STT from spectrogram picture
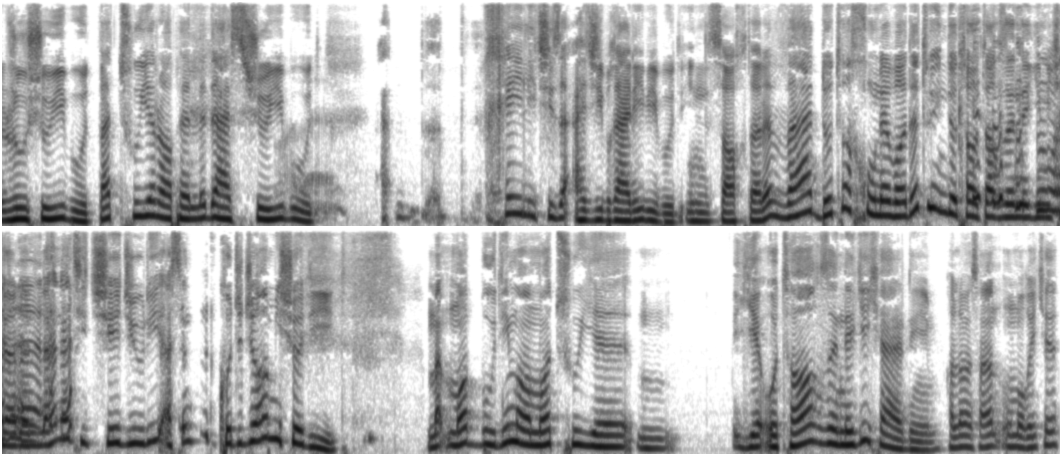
روشویی بود. بعد توی راپله دستشویی بود. خیلی چیز عجیب غریبی بود این ساختاره و دو تا خونواده تو این دو تا اتاق زندگی می‌کردن. لعنتی چه جوری؟ اصلا کجا جا می‌شدید؟ ما بودیم ما توی یه اتاق زندگی کردیم. حالا مثلا اون موقعی که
